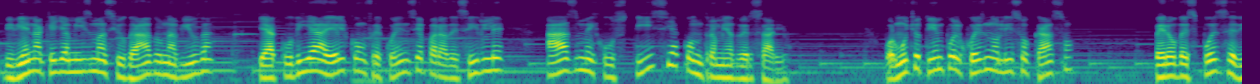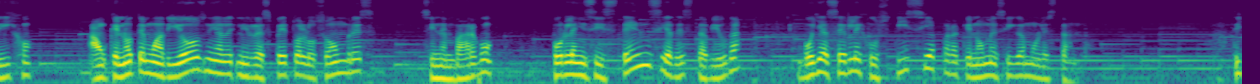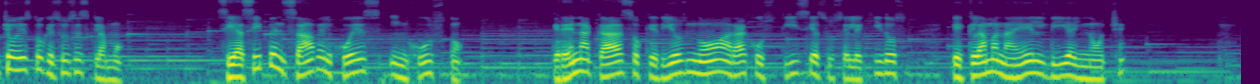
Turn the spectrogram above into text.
Vivía en aquella misma ciudad una viuda que acudía a él con frecuencia para decirle, hazme justicia contra mi adversario. Por mucho tiempo el juez no le hizo caso, pero después se dijo, aunque no temo a Dios ni, ni respeto a los hombres, sin embargo, por la insistencia de esta viuda, voy a hacerle justicia para que no me siga molestando. Dicho esto, Jesús exclamó, si así pensaba el juez injusto, ¿creen acaso que Dios no hará justicia a sus elegidos que claman a Él día y noche?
